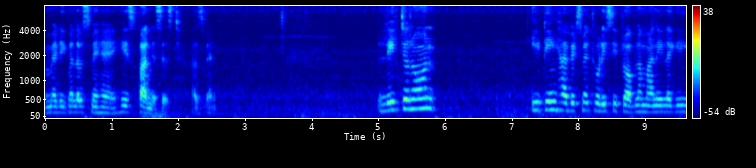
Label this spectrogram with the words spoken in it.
मेडिक मतलब उसमें है he is pharmacist husband later on eating habits में थोड़ी सी प्रॉब्लम आने लगी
